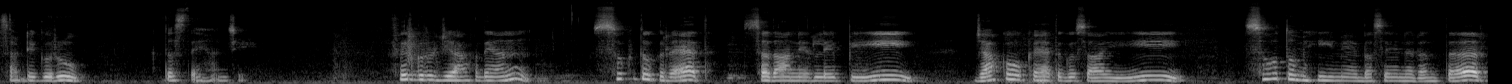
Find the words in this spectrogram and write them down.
ਸਾਡੇ ਗੁਰੂ ਦੱਸਦੇ ਹਨ ਜੀ। ਫਿਰ ਗੁਰੂ ਜੀ ਆਖਦੇ ਹਨ, ਸੁਖ ਦੁਖ ਰਹਿਤ ਸਦਾ ਨਿਰਲੇਪੀ ਜਾ ਕੋ ਕਹਿਤ ਗੁਸਾਈ, ਸੋ ਤੁਮ ਹੀ ਮੈਂ ਬਸੇ ਨਿਰੰਤਰ,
